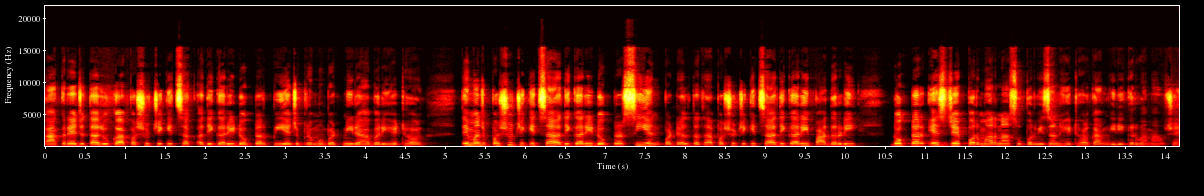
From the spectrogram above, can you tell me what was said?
કાંકરેજ તાલુકા પશુ ચિકિત્સક અધિકારી ડોક્ટર પીએચ બ્રહ્મભટ્ટની રાહબરી હેઠળ તેમજ પશુ ચિકિત્સા અધિકારી ડોક્ટર સી એન પટેલ તથા પશુ ચિકિત્સા અધિકારી પાદરડી ડોક્ટર એસ જે પરમારના સુપરવિઝન હેઠળ કામગીરી કરવામાં આવશે.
